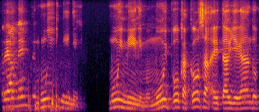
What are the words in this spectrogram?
realmente? Muy mínimo muy mínimo, muy poca cosa está llegando.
